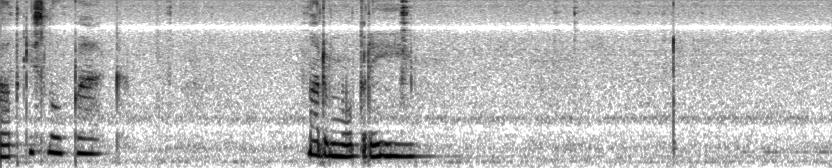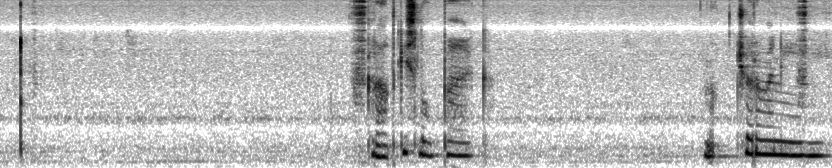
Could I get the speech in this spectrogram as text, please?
krátký sloupek. Nad modrý, krátký sloupek. Na červený,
